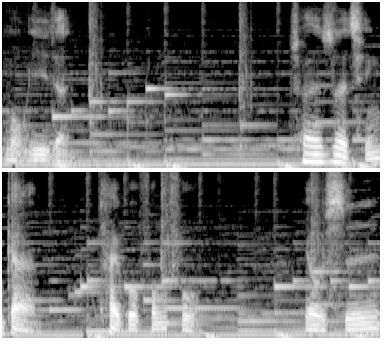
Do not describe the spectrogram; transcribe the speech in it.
某一人，双鱼座的情感太过丰富，有时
